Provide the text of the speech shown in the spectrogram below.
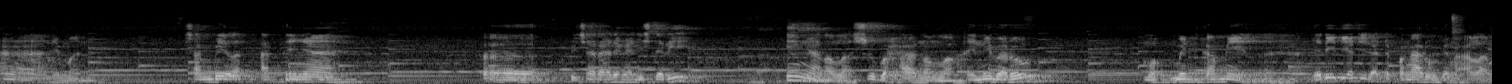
Ah, di mana? Sambil artinya uh, bicara dengan istri ingat Allah subhanallah. Ini baru mukmin kamil. Nah, jadi dia tidak terpengaruh dengan alam.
